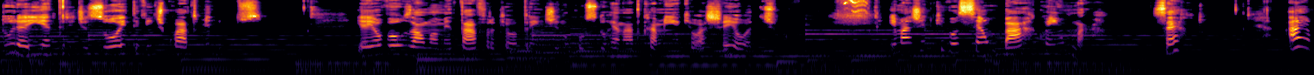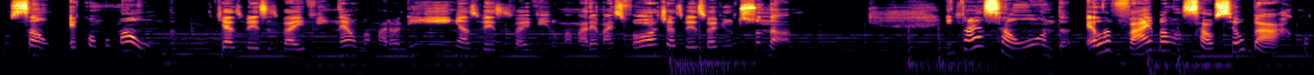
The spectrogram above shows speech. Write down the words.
dura aí entre 18 e 24 minutos. E aí eu vou usar uma metáfora que eu aprendi no curso do Renato Caminha que eu achei ótimo. Imagine que você é um barco em um mar, certo? A emoção é como uma onda, que às vezes vai vir né, uma marolinha, às vezes vai vir uma maré mais forte, às vezes vai vir um tsunami. Então essa onda, ela vai balançar o seu barco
